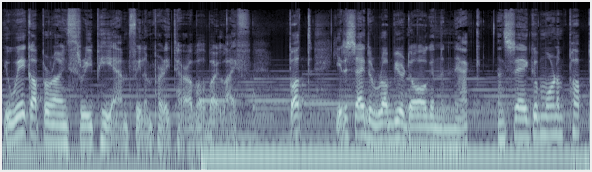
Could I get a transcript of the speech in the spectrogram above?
You wake up around 3 pm feeling pretty terrible about life, but you decide to rub your dog in the neck and say, Good morning, pup.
